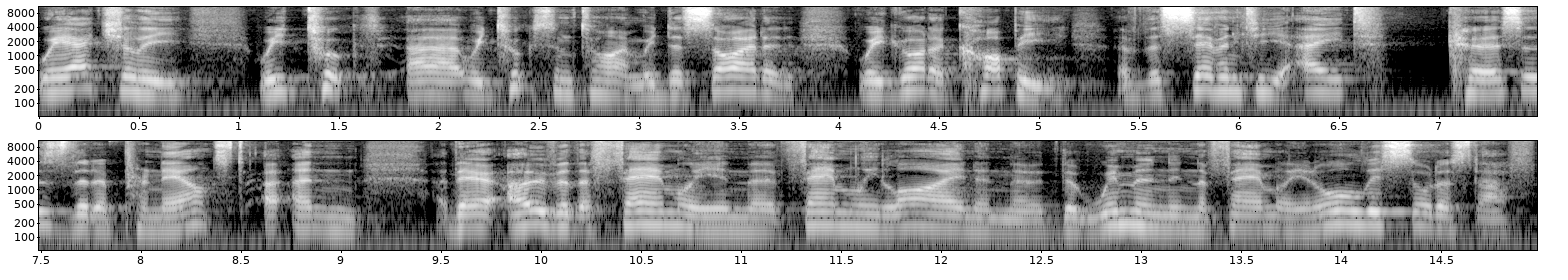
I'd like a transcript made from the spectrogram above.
we actually, we took, uh, we took some time. We decided we got a copy of the 78 curses that are pronounced uh, and they're over the family and the family line and the, the women in the family and all this sort of stuff.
